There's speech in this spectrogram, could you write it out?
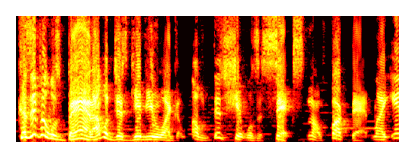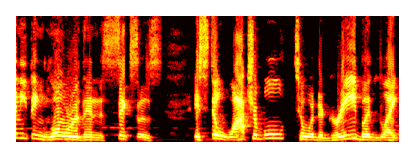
Because if it was bad, I would just give you like, oh, this shit was a six. No, fuck that. Like anything lower than the sixes is, is still watchable to a degree, but like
